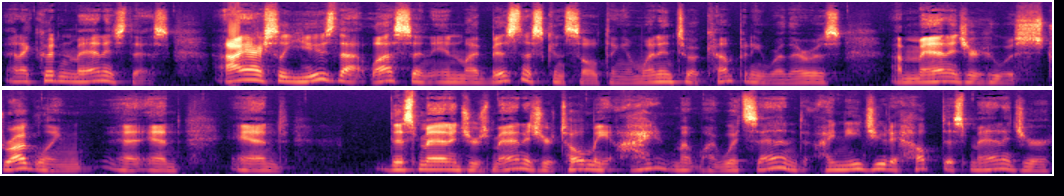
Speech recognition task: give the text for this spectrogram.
And I couldn't manage this. I actually used that lesson in my business consulting and went into a company where there was a manager who was struggling and and this manager's manager told me I'm at my wits end. I need you to help this manager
